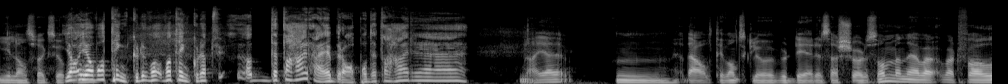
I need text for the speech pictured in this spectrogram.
I landslagsjobb. ja, ja, hva tenker du? Hva, hva tenker du at ja, Dette her er jeg bra på. Dette her eh, Nei, jeg, mm, det er alltid vanskelig å vurdere seg sjøl sånn, men jeg, i hvert fall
